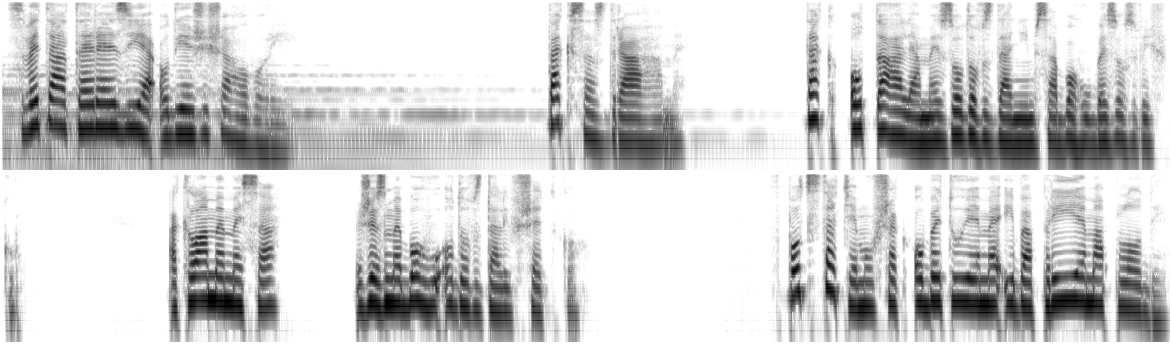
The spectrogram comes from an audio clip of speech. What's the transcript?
Svetá Terézia od Ježiša hovorí Tak sa zdráhame, tak otáľame s odovzdaním sa Bohu bez ozvyšku. A klameme sa, že sme Bohu odovzdali všetko. V podstate mu však obetujeme iba príjem a plody.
